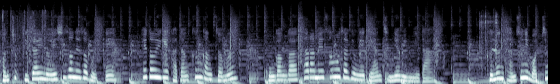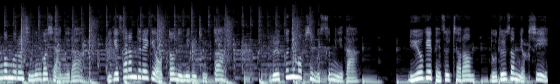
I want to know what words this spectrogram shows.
건축 디자이너의 시선에서 볼 때 헤더윅의 가장 큰 강점은 공간과 사람의 상호작용에 대한 집념입니다. 그는 단순히 멋진 건물을 짓는 것이 아니라 이게 사람들에게 어떤 의미를 줄까?를 끊임없이 묻습니다. 뉴욕의 배슬처럼 노들섬 역시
